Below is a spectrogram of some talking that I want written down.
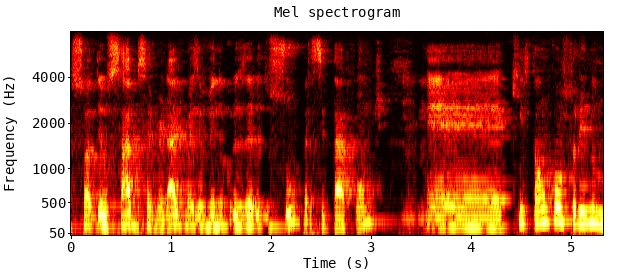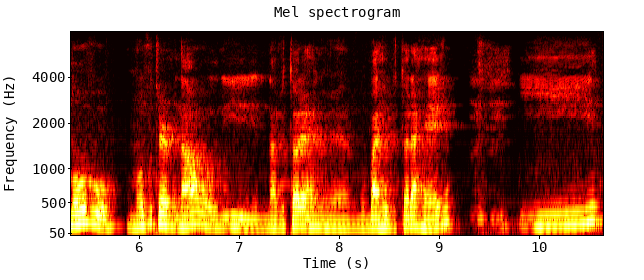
só Deus sabe se é verdade, mas eu vi no Cruzeiro do Sul, para citar a fonte, uhum. é, que estão construindo um novo, um novo terminal ali na Vitória, no bairro Vitória Régia, uhum. e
